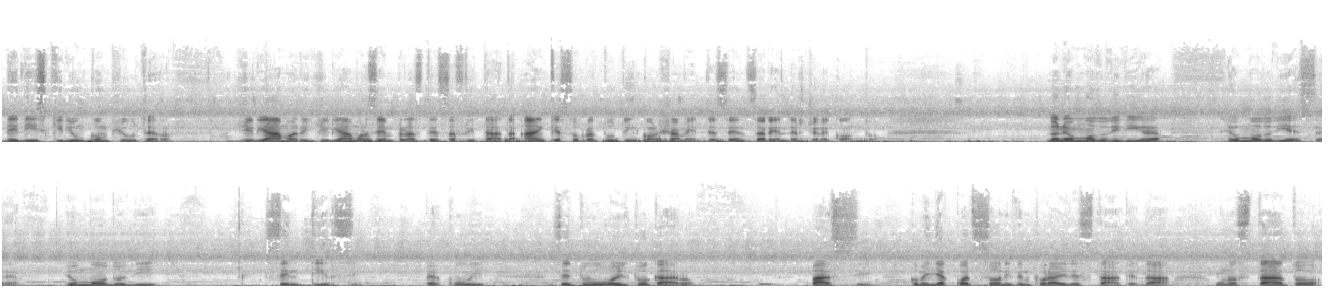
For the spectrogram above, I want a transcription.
Dei dischi di un computer. Giriamo e rigiriamo sempre la stessa frittata, anche e soprattutto inconsciamente, senza rendercene conto. Non è un modo di dire, è un modo di essere, è un modo di sentirsi. Per cui se tu o il tuo caro passi come gli acquazzoni temporali d'estate da uno stato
